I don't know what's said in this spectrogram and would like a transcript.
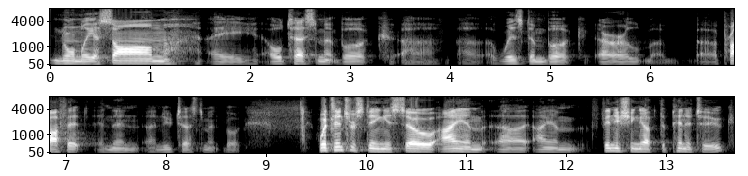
normally a psalm, a Old Testament book, uh, a wisdom book, or a, prophet, and then a New Testament book. What's interesting is so I am uh, I am finishing up the Pentateuch,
